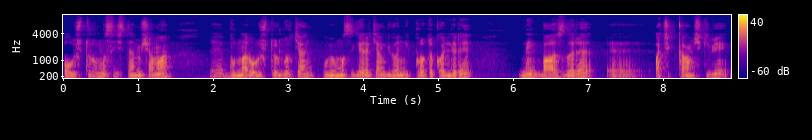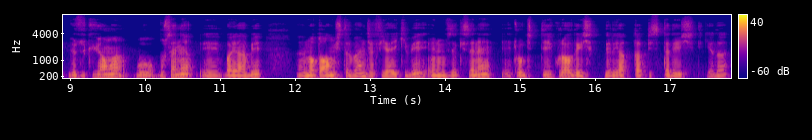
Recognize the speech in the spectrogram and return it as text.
oluşturulması istenmiş ama e, bunlar oluşturulurken uyulması gereken güvenlik protokollerinin bazıları e, açık kalmış gibi gözüküyor ama bu bu sene e, bayağı bir e, not almıştır bence FIA ekibi. Önümüzdeki sene e, çok ciddi kural değişiklikleri hatta pistte değişiklik ya da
